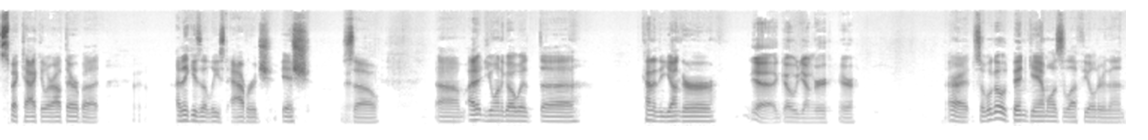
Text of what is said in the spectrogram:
spectacular out there, but I think he's at least average-ish. Yeah. So, um, I, do you want to go with the kind of the younger? yeah. Go younger here. All right, so we'll go with Ben Gamel as the left fielder then.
